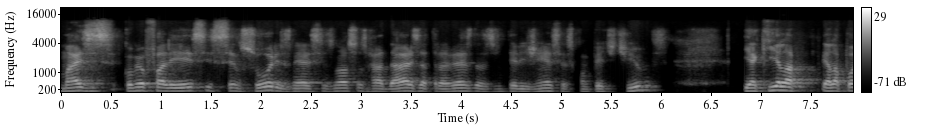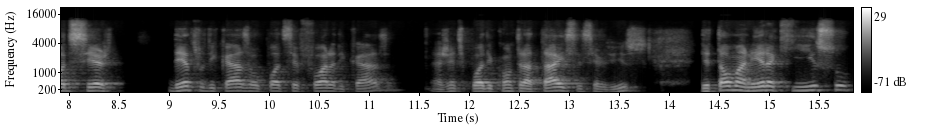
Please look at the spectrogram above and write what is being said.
mas, como eu falei, esses sensores, né, esses nossos radares, através das inteligências competitivas, e aqui ela, ela pode ser dentro de casa ou pode ser fora de casa, a gente pode contratar esse serviço, de tal maneira que isso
